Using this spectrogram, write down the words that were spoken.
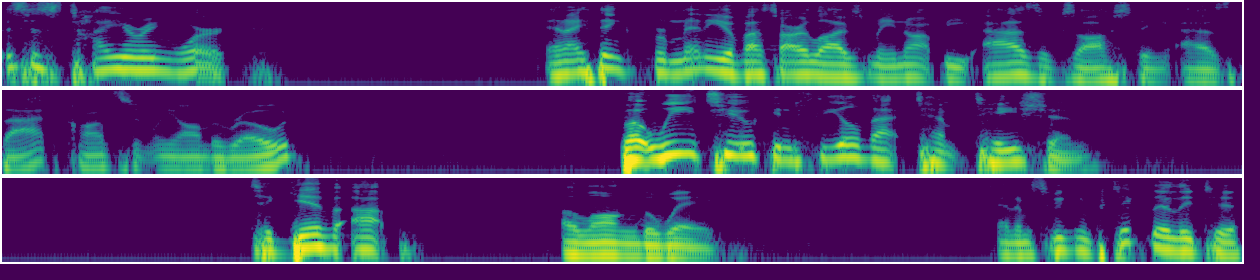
This is tiring work. And I think for many of us, our lives may not be as exhausting as that, constantly on the road. But we too can feel that temptation to give up along the way. And I'm speaking particularly to,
